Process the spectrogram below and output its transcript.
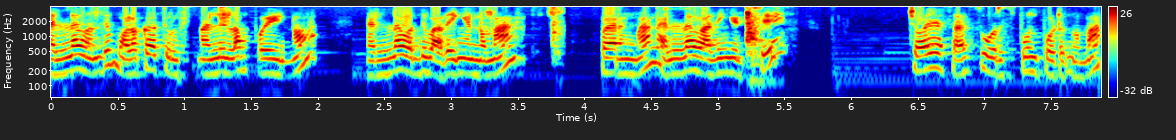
நல்லா வந்து மிளகாத்தூள் ஸ்மெல்லாம் போயிடணும். நல்லா வந்து வதங்கிடணுமா பாருங்கம்மா நல்லா வதங்கிடுச்சு. சோயா சாஸ் ஒரு ஸ்பூன் போட்டுங்கம்மா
